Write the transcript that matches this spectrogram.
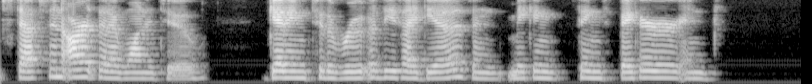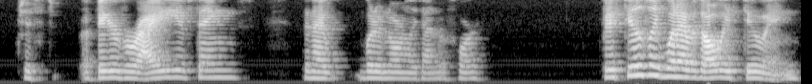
steps in art that I wanted to, getting to the root of these ideas and making things bigger and just a bigger variety of things than I would have normally done before. But it feels like what I was always doing,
